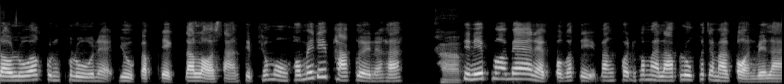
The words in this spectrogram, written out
เรารู้ว่าคุณครูเนี่ยอยู่กับเด็กตลอดสามสิบชั่วโมงเขาไม่ได้พักเลยนะคะทีนี้พ่อแม่เนี่ยปกติบางคนเข้ามารับลูกก็จะมาก่อนเวลา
